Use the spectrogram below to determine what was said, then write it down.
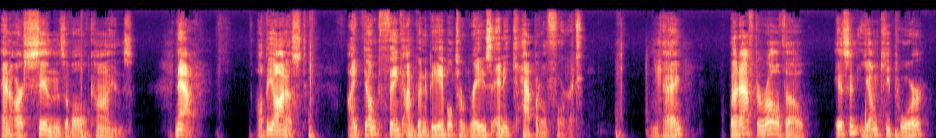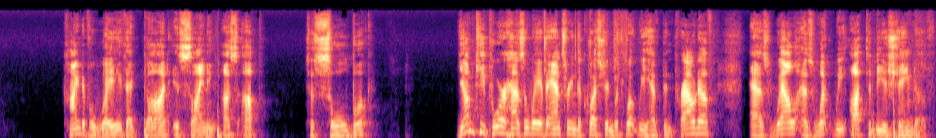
and our sins of all kinds. Now, I'll be honest, I don't think I'm going to be able to raise any capital for it. Okay? But after all, though, isn't Yom Kippur kind of a way that God is signing us up to soul book? Yom Kippur has a way of answering the question with what we have been proud of as well as what we ought to be ashamed of.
